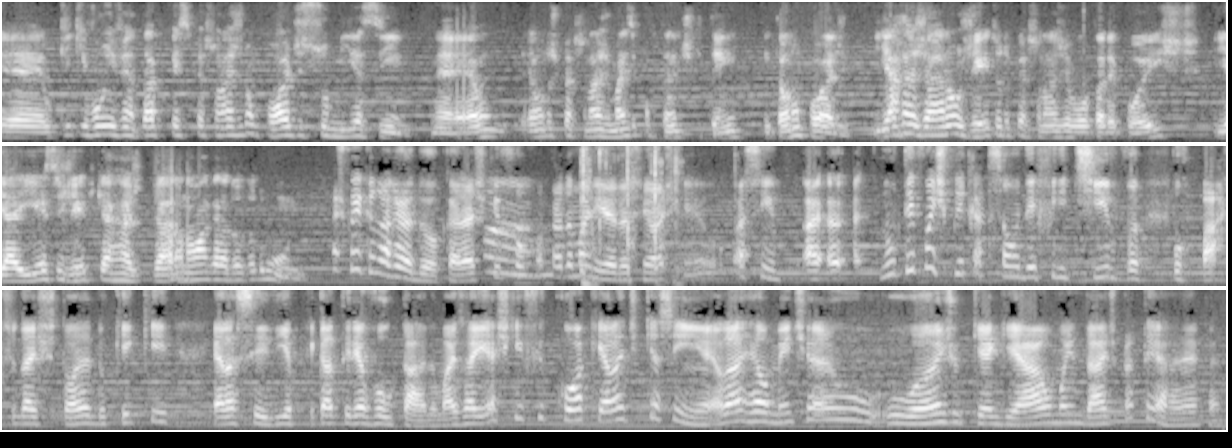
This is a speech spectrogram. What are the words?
É, o que, que vão inventar? Porque esse personagem não pode sumir assim, né? É um, é um dos personagens mais importantes que tem, então não pode. E arranjaram um jeito do personagem voltar depois, e aí esse jeito que arranjaram não agradou todo mundo. Mas por que que não agradou, cara? Acho que foi uma parada maneira, assim. Eu acho que, assim, a- a- a- não teve uma explicação definitiva por parte da história do que que ela seria, porque que ela teria voltado. Mas aí acho que ficou aquela de que, assim, ela realmente era o, o anjo que ia guiar a humanidade pra Terra, né, cara?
